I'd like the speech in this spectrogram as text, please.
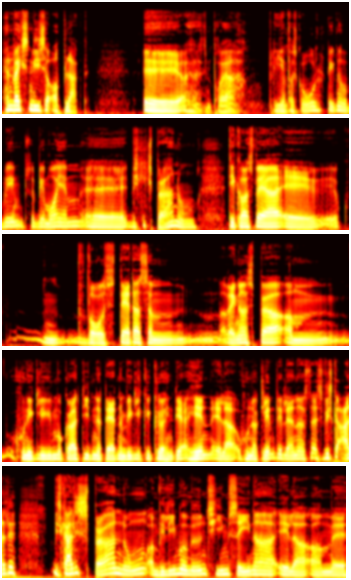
han var ikke sådan lige så oplagt. Øh, og så prøv at blive hjemme fra skole, det er ikke noget problem, så bliver mor hjemme. Øh, vi skal ikke spørge nogen. Det kan også være øh, vores datter, som ringer og spørger, om hun ikke lige må gøre dit og datten, om vi ikke lige kan køre hende derhen, eller hun har glemt et eller andet. Altså, vi skal aldrig, vi skal aldrig spørge nogen, om vi lige må møde en time senere, eller om øh,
